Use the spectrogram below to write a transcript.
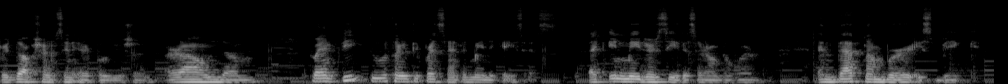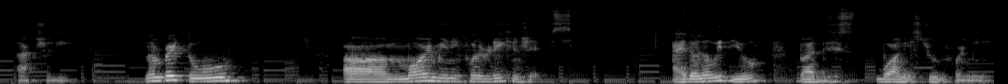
reductions in air pollution, around um, 20 to 30% in many cases, like in major cities around the world. And that number is big, actually. Number two, um, more meaningful relationships. I don't know with you, but this one is true for me.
